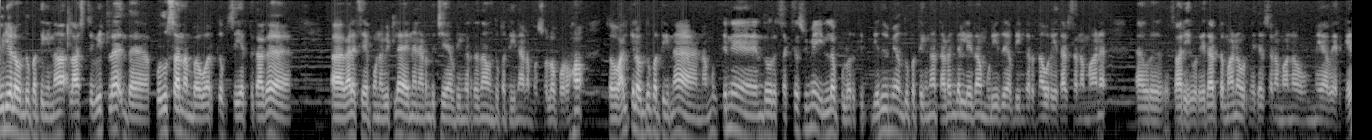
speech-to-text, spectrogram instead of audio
வீடியோவில் வந்து பார்த்திங்கன்னா லாஸ்ட் வீட்டில் இந்த புதுசாக நம்ம ஒர்க்கு செய்யறதுக்காக வேலை செய்ய போன வீட்டில் என்ன நடந்துச்சு அப்படிங்கிறது தான் வந்து பார்த்திங்கன்னா நம்ம சொல்ல போகிறோம் ஸோ வாழ்க்கையில் வந்து பார்த்தீங்கன்னா நமக்குன்னு எந்த ஒரு சக்ஸஸுமே இல்லை போல இருக்கு. எதுவுமே வந்து பார்த்தீங்கன்னா தடங்கள்லே தான் முடியுது அப்படிங்கிறது தான் ஒரு யதார்த்தனமான ஒரு சாரி ஒரு யதார்த்தமான ஒரு நிதர்சனமான உண்மையாகவே இருக்கு.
